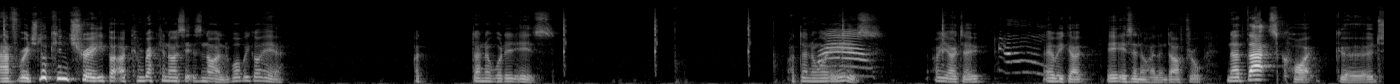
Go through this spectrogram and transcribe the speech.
average looking tree, but I can recognise it as an island. What we got here? Don't know what it is. I don't know what it is. Oh yeah, I do. There we go. It is an island after all. Now that's quite good.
